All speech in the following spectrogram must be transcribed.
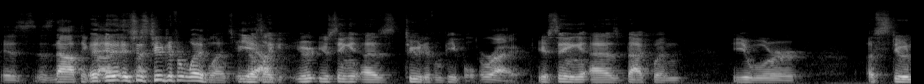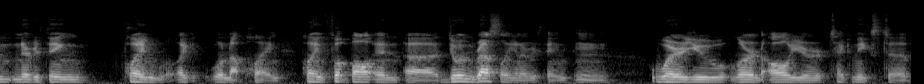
is is now I think It, about it- it, it's just two different wavelengths because Yeah. like you're you're seeing it as two different people. right. You're seeing it as back when you were a student and everything, playing like well not playing, playing football and uh, doing wrestling and everything, Mm. Where you learned all your techniques to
